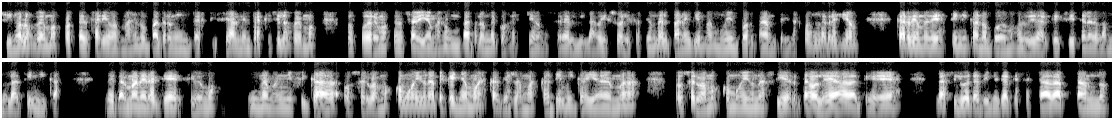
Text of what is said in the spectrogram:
Si no los vemos, pues pensaríamos más en un patrón intersticial, mientras que si los vemos, pues podremos pensar ya más en un patrón de congestión. O sea, la visualización del parénquima es muy importante. Y después en la región cardiomediastínica no podemos olvidar que existe la glándula tímica, de tal manera que si vemos una magnificada, observamos cómo hay una pequeña muesca, que es la muesca tímica, y además observamos cómo hay una cierta oleada que es la silueta típica que se está adaptando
